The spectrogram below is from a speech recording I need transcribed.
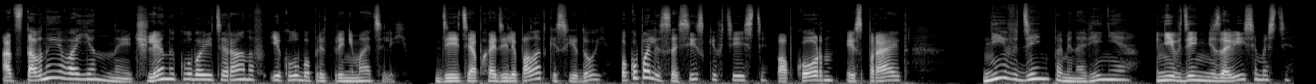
Отставные военные, члены клуба ветеранов и клуба предпринимателей. Дети обходили палатки с едой, покупали сосиски в тесте, попкорн и спрайт. Ни в день поминовения, ни в день независимости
